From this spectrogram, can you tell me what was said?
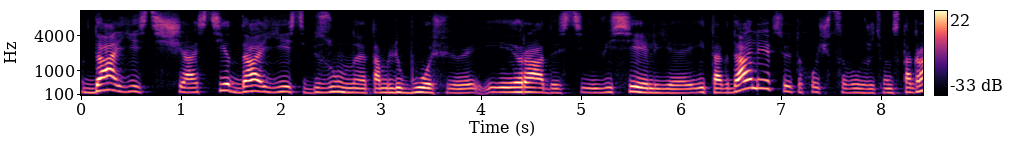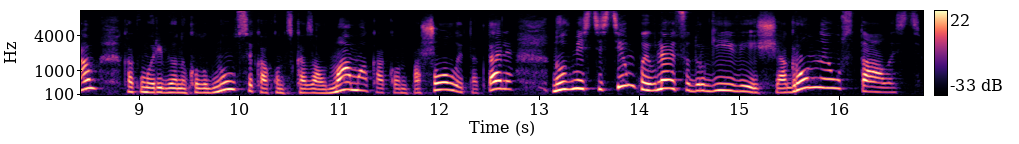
Да, есть счастье, да, есть безумная там любовь и радость, и веселье и так далее. Все это хочется выложить в Инстаграм, как мой ребенок улыбнулся, как он сказал мама, как он пошел и так далее. Но вместе с тем появляются другие вещи. Огромная усталость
